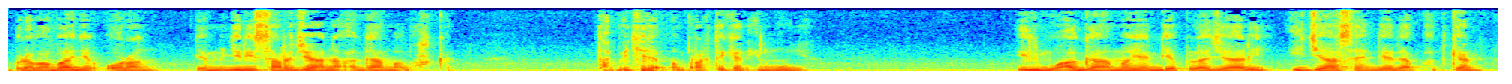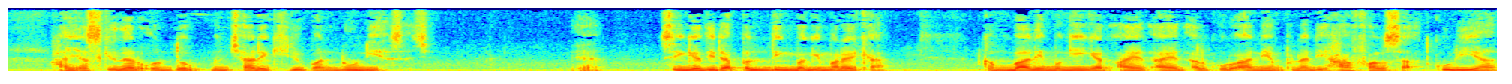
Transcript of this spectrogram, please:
Berapa banyak orang yang menjadi sarjana agama bahkan tapi tidak mempraktikkan ilmunya. Ilmu agama yang dia pelajari, ijazah yang dia dapatkan hanya sekedar untuk mencari kehidupan dunia saja. Ya. Sehingga tidak penting bagi mereka kembali mengingat ayat-ayat Al-Quran yang pernah dihafal saat kuliah,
